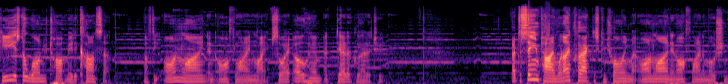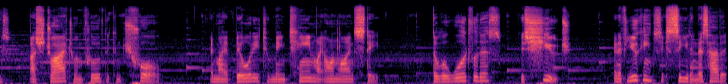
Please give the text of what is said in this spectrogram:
He is the one who taught me the concept of the online and offline life, so I owe him a debt of gratitude. At the same time, when I practice controlling my online and offline emotions, I strive to improve the control and my ability to maintain my online state. The reward for this is huge, and if you can succeed in this habit,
